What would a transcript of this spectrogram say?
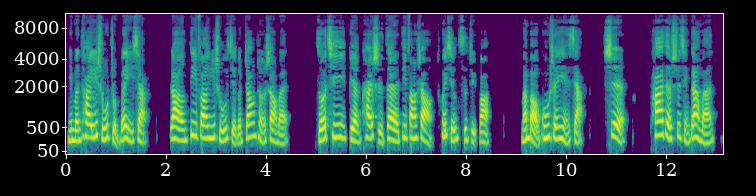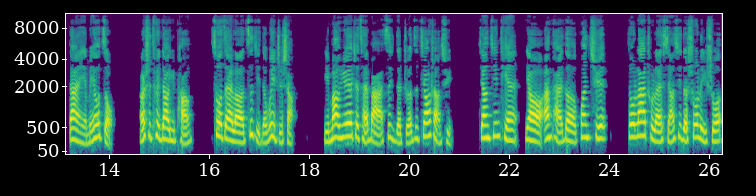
你们太医署准备一下，让地方医署写个章程上来。”择期便开始在地方上推行此举吧。满宝躬身应下，是他的事情干完，但也没有走，而是退到一旁，坐在了自己的位置上。李茂约这才把自己的折子交上去，将今天要安排的官缺都拉出来，详细的说了一说，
